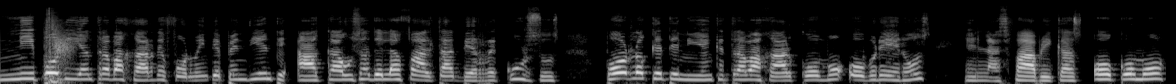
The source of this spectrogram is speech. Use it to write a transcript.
ni podían trabajar de forma independiente a causa de la falta de recursos, por lo que tenían que trabajar como obreros en las fábricas o como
